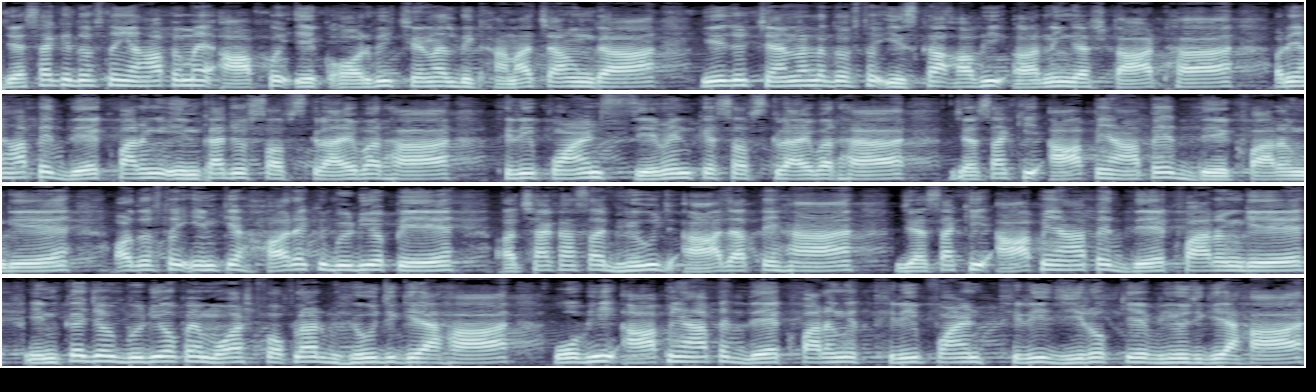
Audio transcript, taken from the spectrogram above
जैसा कि दोस्तों, यहाँ पे मैं आपको एक और भी चैनल दिखाना चाहूँगा। ये जो चैनल है दोस्तों, इसका अभी अर्निंग स्टार्ट है और यहाँ पे देख पाएँगे इनका जो सब्सक्राइबर है three point seven K subscriber है, जैसा कि आप यहाँ पे देख पा रहे और दोस्तों, इनके हर एक वीडियो पे अच्छा खासा व्यूज़ आ जाते हैं, जैसा कि आप यहाँ पे देख पा रहे इनके जो वीडियो पे मोस्ट पॉपुलर व्यूज़ गया है, वो भी आप यहाँ पे देख पा रहे three point three zero K views गया है,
